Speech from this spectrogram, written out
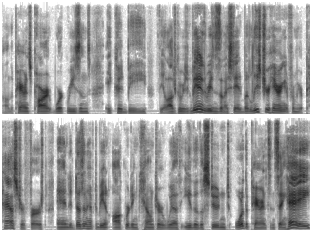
on the parents' part, work reasons. It could be theological reasons. It could be any of the reasons that I stated, but at least you're hearing it from your pastor first, and it doesn't have to be an awkward encounter with either the student or the parents and saying, hey,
